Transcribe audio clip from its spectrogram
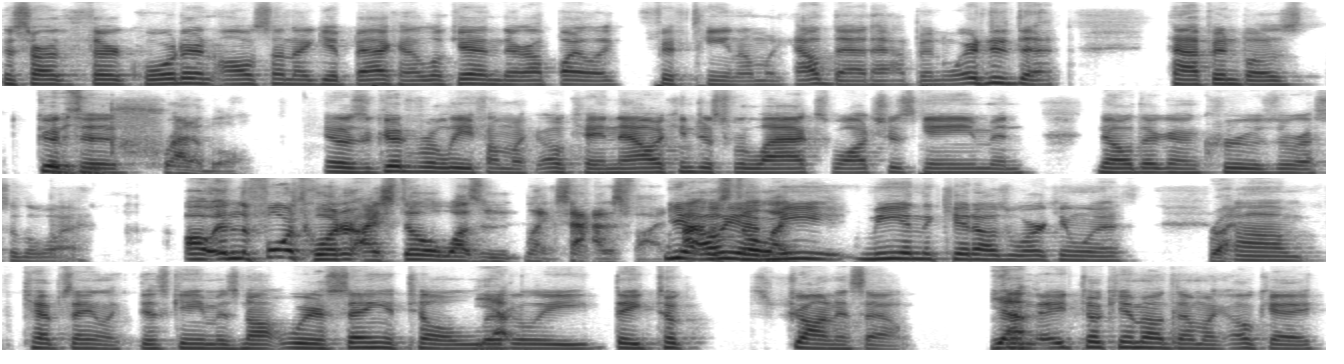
the start of the third quarter, and all of a sudden I get back and I look at it and they're up by like 15. I'm like, how'd that happen? Where did that happen? But it was It good was to incredible. it was a good relief. I'm like, okay, now I can just relax, watch this game, and know they're gonna cruise the rest of the way. Oh, in the fourth quarter, I still wasn't like satisfied. Yeah, I oh yeah, still, like, me, me and the kid I was working with, Right. um, kept saying like this game is not. We are saying it till Yep. literally they took Giannis out. yeah, they took him out, then I'm like, okay,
